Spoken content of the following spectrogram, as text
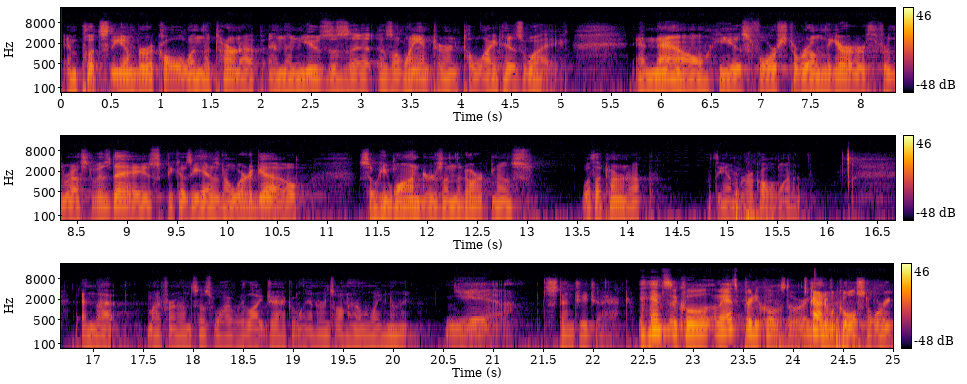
and puts the ember of coal in the turnip and then uses it as a lantern to light his way. And now he is forced to roam the earth for the rest of his days because he has nowhere to go. So he wanders in the darkness with a turnip with the ember of coal in it. And that, my friends, is why we light jack o' lanterns on Halloween night. Yeah. Stingy Jack. it's a cool. I mean, that's a pretty cool story. It's kind of a cool story.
